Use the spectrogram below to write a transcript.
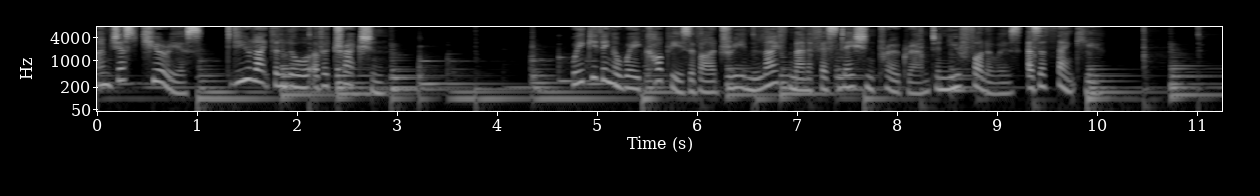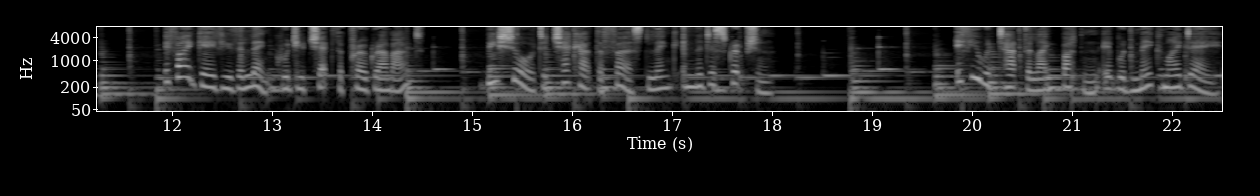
I'm just curious do you like the law of attraction? We're giving away copies of our Dream Life Manifestation program to new followers as a thank you. If I gave you the link, would you check the program out? Be sure to check out the first link in the description. If you would tap the like button, it would make my day.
